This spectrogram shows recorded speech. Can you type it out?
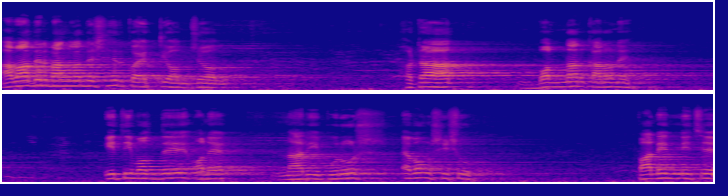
আমাদের বাংলাদেশের কয়েকটি অঞ্চল হঠাৎ বন্যার কারণে ইতিমধ্যে অনেক নারী, পুরুষ এবং শিশু পানির নিচে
